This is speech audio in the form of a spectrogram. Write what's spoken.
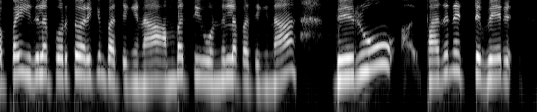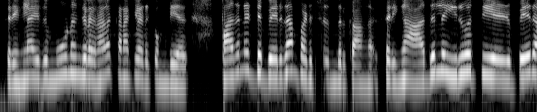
அப்ப இதுல பொறுத்த வரைக்கும் பாத்தீங்கன்னா ஐம்பத்தி ஒண்ணுல பாத்தீங்கன்னா வெறும் பதினெட்டு பேர் சரிங்களா? இது மூணுங்கிறதுனால கணக்குல எடுக்க முடியாது. பதினெட்டு பேர் தான் படிச்சிருந்திருக்காங்க சரிங்களா? அதுல இருபத்தி ஏழு பேர்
